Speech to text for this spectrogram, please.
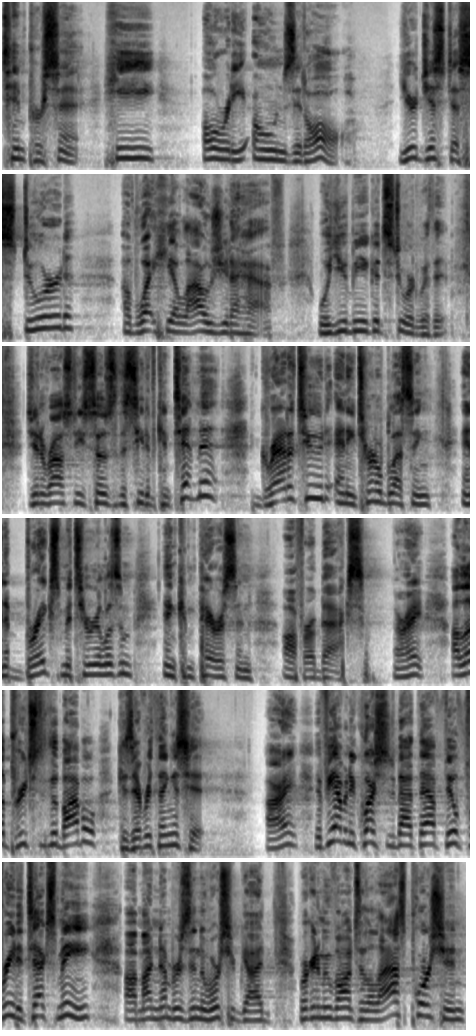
10%, He already owns it all. You're just a steward of what he allows you to have. Will you be a good steward with it? Generosity sows the seed of contentment, gratitude, and eternal blessing, and it breaks materialism and comparison off our backs. All right? I love preaching through the Bible because everything is hit. All right. If you have any questions about that, feel free to text me. Uh, my number is in the worship guide. We're going to move on to the last portion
